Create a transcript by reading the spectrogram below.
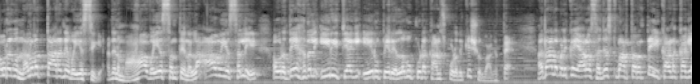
ಅವರಿಗೂ ನಲವತ್ತಾರನೇ ವಯಸ್ಸಿಗೆ, ಅದನ್ನು ಮಹಾ ವಯಸ್ಸಂತೇನಲ್ಲ ಆ ವಯಸ್ಸಲ್ಲಿ ಅವರ ದೇಹದಲ್ಲಿ ಈ ರೀತಿಯಾಗಿ ಏರುಪೇರು ಎಲ್ಲವೂ ಕೂಡ ಕಾಣಿಸ್ಕೊಳ್ಳೋದಕ್ಕೆ ಶುರುವಾಗುತ್ತೆ. ಅದಾದ ಬಳಿಕ ಯಾರೋ ಸಜೆಸ್ಟ್ ಮಾಡ್ತಾರಂತೆ, ಈ ಕಾರಣಕ್ಕಾಗಿ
